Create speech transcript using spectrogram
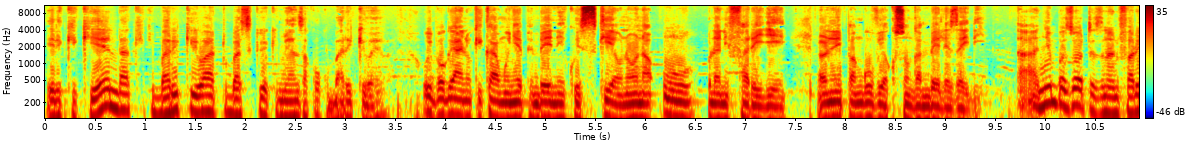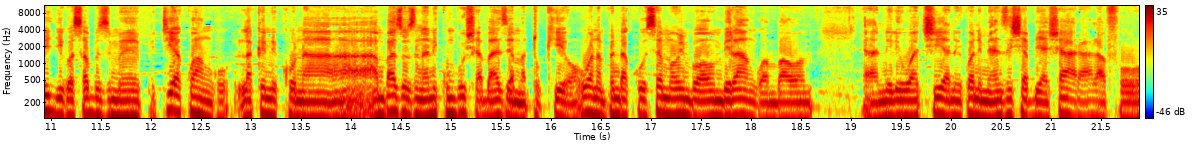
ili kikienda kikibariki watu, basi kiwe kimeanza kukubariki wewe. wimbo gani ukikaa mwenyewe pembeni kuisikia unaona uu unanifariji na unanipa nguvu ya kusonga mbele zaidi Uh, nyimbo zote zinanifariji kwa sababu zimepitia kwangu, lakini kuna ambazo zinanikumbusha baadhi ya matukio. Huwa napenda kusema wimbo wa ombi langu ambao uh, niliuachia, nilikuwa nimeanzisha biashara alafu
